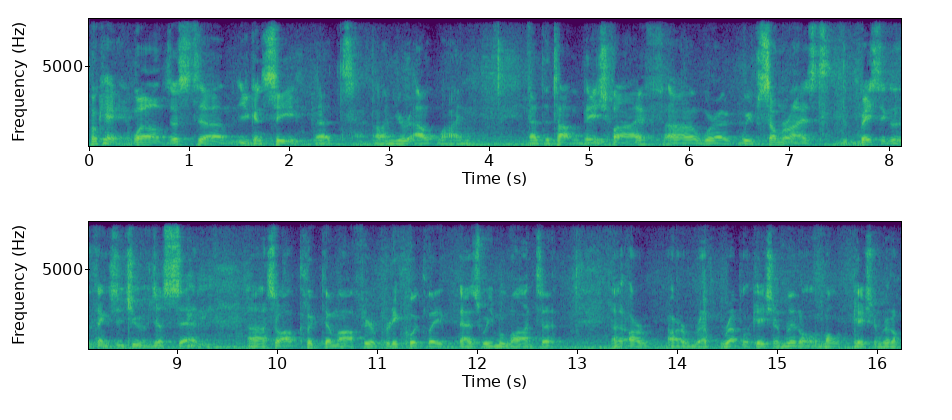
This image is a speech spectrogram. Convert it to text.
Okay, well, just, um, you can see at, on your outline, at the top of page five, uh, where I- we've summarized basically the things that you have just said. Uh, So I'll click them off here pretty quickly as we move on to uh, our our rep- replication riddle, multiplication riddle.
